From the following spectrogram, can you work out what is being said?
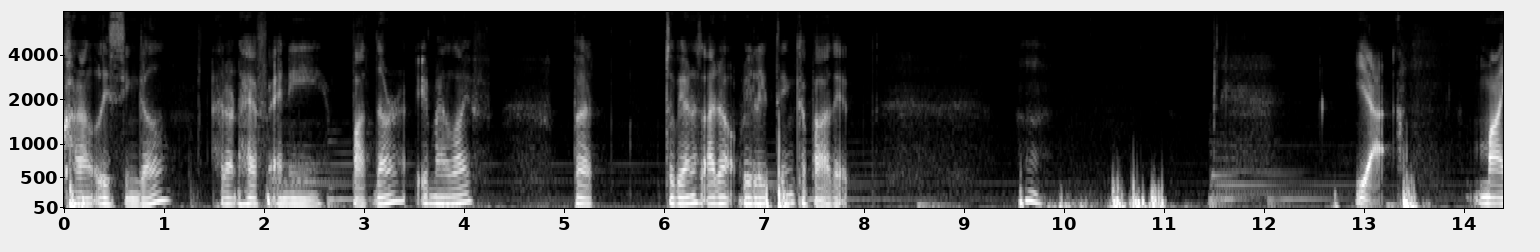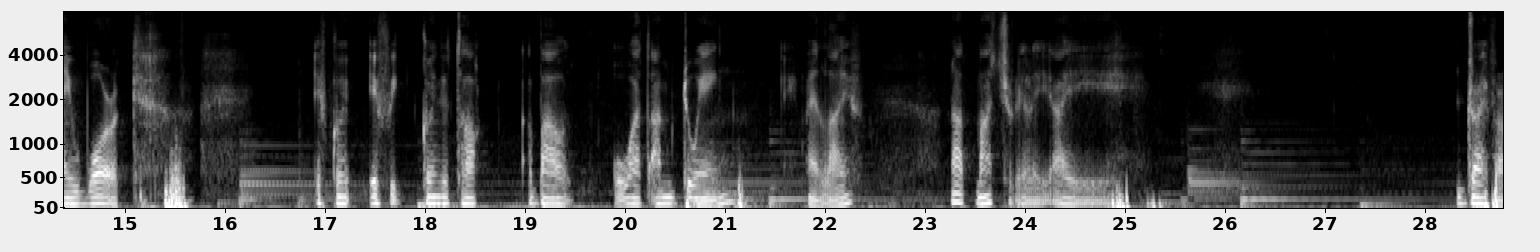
currently single. I don't have any partner in my life. But to be honest, I don't really think about it. Hmm. yeah my work if go- if we going to talk about what I'm doing in my life not much really I driver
